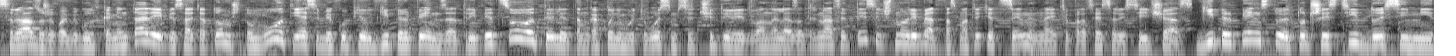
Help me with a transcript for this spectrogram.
сразу же побегут в комментарии писать о том, что вот я себе купил Hyperpain за 3500 или там какой-нибудь 84.2.0 за 13 тысяч, но ребят, посмотрите цены на эти процессоры сейчас. Hyperpain стоит от 6 до 7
